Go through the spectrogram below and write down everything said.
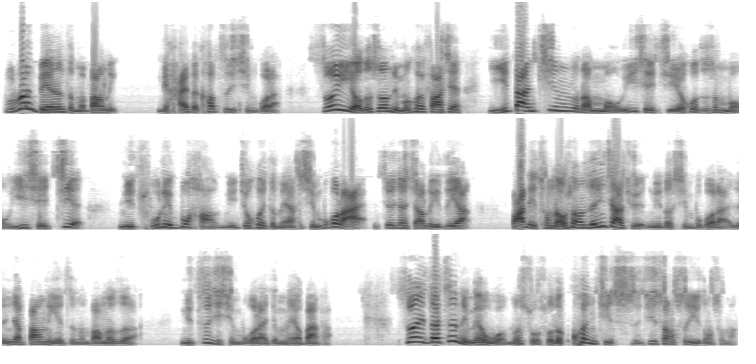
不论别人怎么帮你，你还得靠自己醒过来。所以有的时候你们会发现，一旦进入了某一些结或者是某一些界，你处理不好，你就会怎么样？醒不过来，就像小李子一样，把你从楼上扔下去，你都醒不过来，人家帮你也只能帮到这了，你自己醒不过来就没有办法。所以在这里面，我们所说的困境实际上是一种什么？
